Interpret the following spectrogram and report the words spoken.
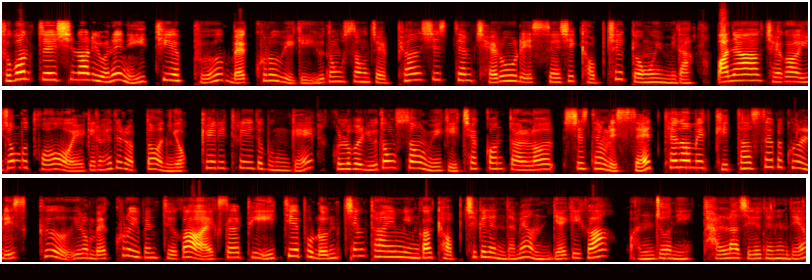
두 번째 시나리오는 ETF, 매크로 위기, 유동성 재편, 시스템 제로 리셋이 겹칠 경우입니다. 만약 제가 이전부터 얘기를 해드렸던 역캐리 트레이드 붕괴, 글로벌 유동성 위기, 채권 달러 시스템 리셋, 테더 및 기타 스테이블코인 리스크 이런 매크로 이벤트가 XRP ETF 론칭 타이밍과 겹치게 된다면 얘기가 완전히 달라지게 되는데요.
